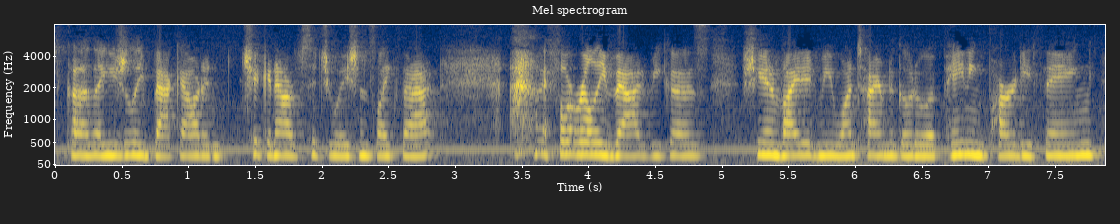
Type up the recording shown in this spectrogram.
because I usually back out and chicken out of situations like that. I felt really bad because she invited me one time to go to a painting party thing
